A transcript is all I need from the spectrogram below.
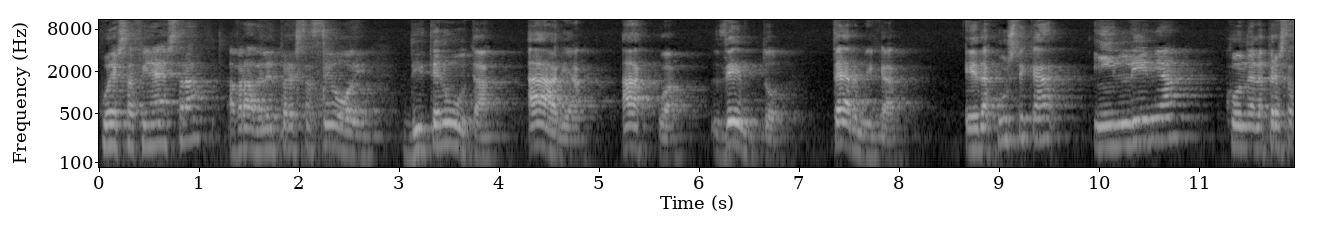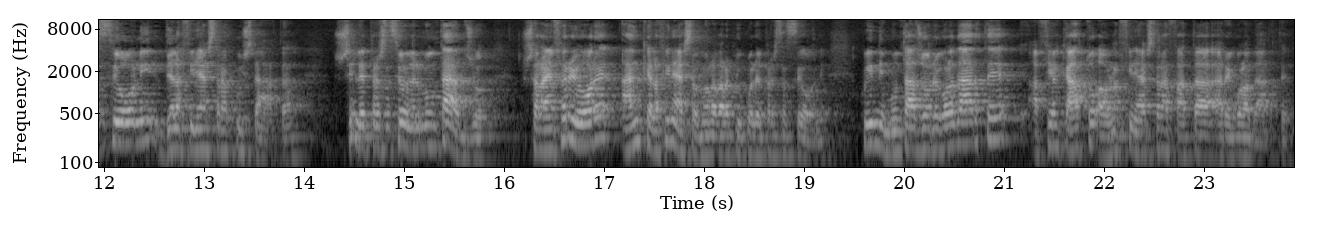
questa finestra avrà delle prestazioni di tenuta, aria, acqua, vento, termica ed acustica in linea con le prestazioni della finestra acquistata se le prestazioni del montaggio sarà inferiore, anche la finestra non avrà più quelle prestazioni. Quindi montaggio a regola d'arte affiancato a una finestra fatta a regola d'arte.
